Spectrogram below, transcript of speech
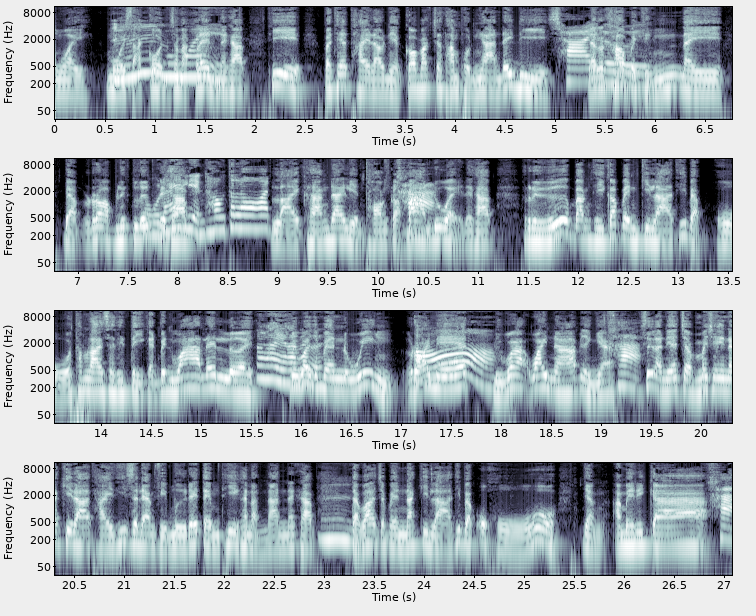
มวยมวยสากลอืมสมัครเล่นมวยนะครับ ที่ประเทศไทยเราเนี่ยก็มักจะทำผลงานได้ดีใช่แล้วก็เข้าไปเลยถึงในแบบรอบลึกโอ้ๆนะได้ครับเหรียญทองตลอด หลายครั้งได้เหรียญทองกลับค่ะบ้านด้วยนะครับ หรือบางทีก็เป็นกีฬาที่แบบโอ้โหทำลายสถิติกันเป็นว่าเล่นเลยอะไรคะไม่ว่าจะเป็นวิ่งร้อยอ๋อเมตร หรือว่าว่ายน้ำอย่างเงี้ยค่ะซึ่งอันเนี้ยจะไม่ใช่นักกีฬาไทยที่แสดงฝีมือได้เต็มที่ขนาดนั้นนะครับอืมแต่ว่าจะเป็นนักกีฬาที่แบบโอ้โห อย่างอเมริกาค่ะ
